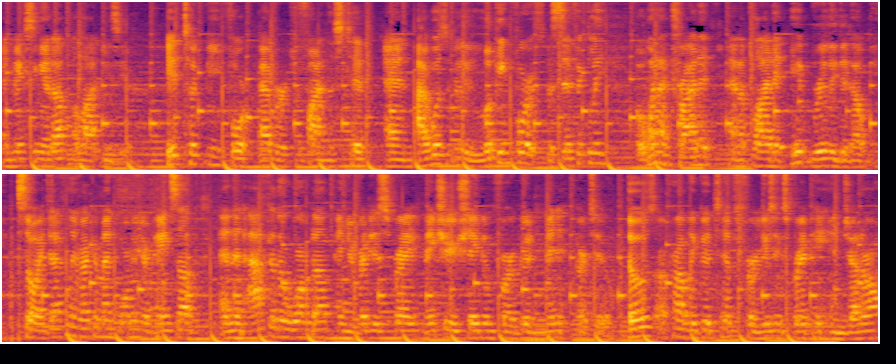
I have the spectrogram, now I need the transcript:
and mixing it up a lot easier. It took me forever to find this tip and I wasn't really looking for it specifically, but when I tried it and applied it, it really did help me. So I definitely recommend warming your paints up and then after they're warmed up and you're ready to spray, make sure you shake them for a good minute or two. Those are probably good tips for using spray paint in general,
